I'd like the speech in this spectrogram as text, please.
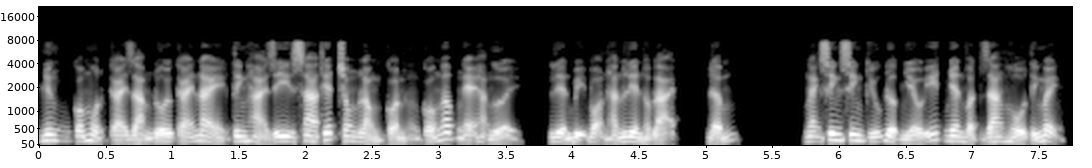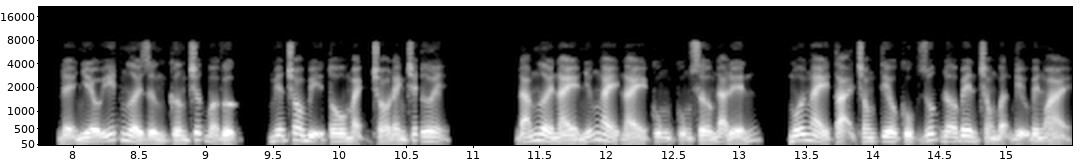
nhưng có một cái dám đối cái này tinh hải di xa thiết trong lòng còn có ngấp nghé hạng người, liền bị bọn hắn liên hợp lại, đấm ngạnh sinh sinh cứu được nhiều ít nhân vật giang hồ tính mệnh, để nhiều ít người dừng cương trước bờ vực, miễn cho bị tô mạch cho đánh chết tươi. Đám người này những ngày này cũng cũng sớm đã đến, mỗi ngày tại trong tiêu cục giúp đỡ bên trong bận bịu bên ngoài.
